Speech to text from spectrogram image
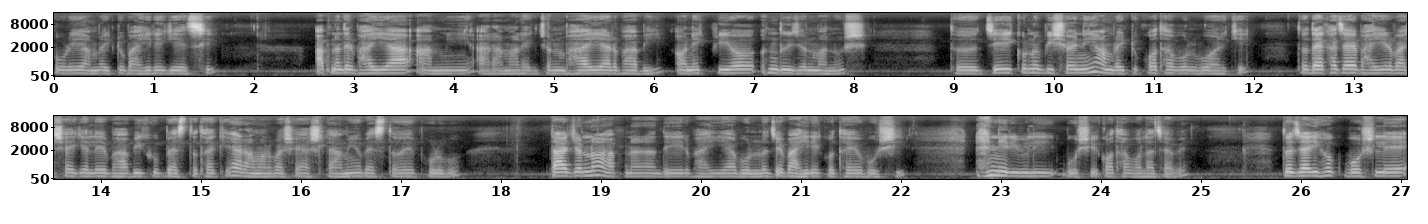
পড়ে আমরা একটু বাইরে গিয়েছি। আপনাদের ভাইয়া, আমি আর আমার একজন ভাই আর ভাবি, অনেক প্রিয় দুইজন মানুষ। তো যেই কোনো বিষয় নিয়ে আমরা একটু কথা বলব আর কি। তো দেখা যায় ভাইয়ের বাসায় গেলে ভাবি খুব ব্যস্ত থাকে আর আমার বাসায় আসলে আমিও ব্যস্ত হয়ে পড়ব। তার জন্য আপনাদের ভাইয়া বলল যে, বাহিরে কোথায় বসি? নিরিবিলি বসে কথা বলা যাবে। তো যাই হোক, বসলে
